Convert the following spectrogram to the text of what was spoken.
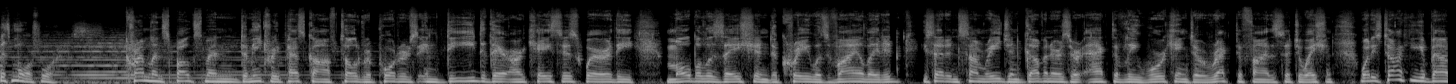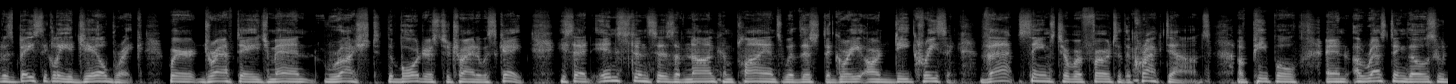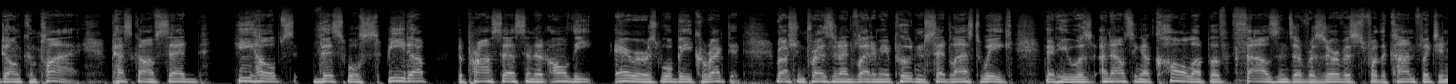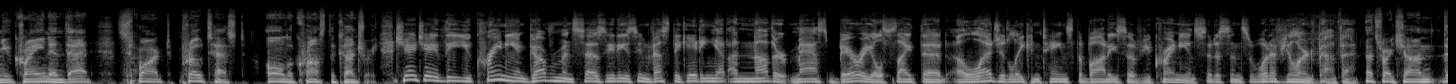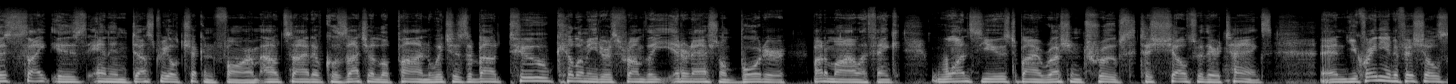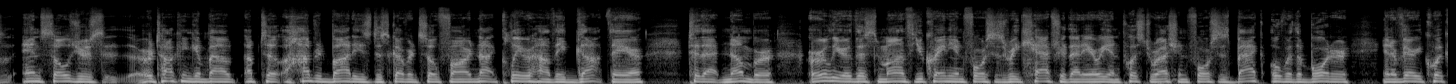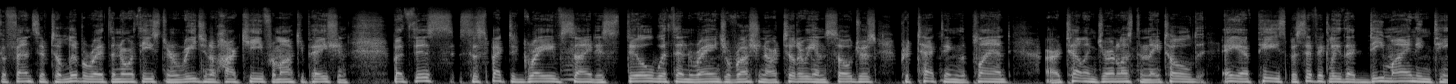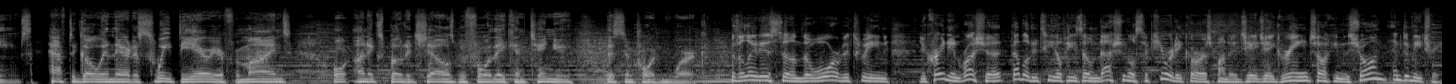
with more for us. Kremlin spokesman Dmitry Peskov told reporters indeed there are cases where the mobilization decree was violated. He said in some region governors are actively working to rectify the situation. What he's talking about is basically a jailbreak where draft age men rushed the borders to try to escape. He said instances of non-compliance with this decree are decreasing. That seems to refer to the crackdowns of people and arresting those who don't comply. Peskov said he hopes this will speed up the process and that all the errors will be corrected. Russian President Vladimir Putin said last week that he was announcing a call up of thousands of reservists for the conflict in Ukraine, and that sparked protest all across the country. JJ, the Ukrainian government says it is investigating yet another mass burial site that allegedly contains the bodies of Ukrainian citizens. What have you learned about that? That's right, Sean. This site is an industrial chicken farm outside of Kozacha Lopan, which is about two kilometers from the international border, about a mile, I think, once used by Russian troops to shelter their tanks. And Ukrainian officials and soldiers are talking about up to 100 bodies discovered so far. Not clear how they got there to that number. Earlier this month, Ukrainian forces recaptured that area and pushed Russian forces back over the border in a very quick offensive to liberate the northeastern region of Kharkiv from occupation. But this suspected grave site is still within range of Russian artillery, and soldiers protecting the plant are telling journalists, and they told AFP specifically that demining teams have to go in there to sweep the area for mines or unexploded shells before they continue this important work. For the latest on the war between Ukraine and Russia, WTOP's own national security correspondent JJ Green talking with Sean and Dimitri.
